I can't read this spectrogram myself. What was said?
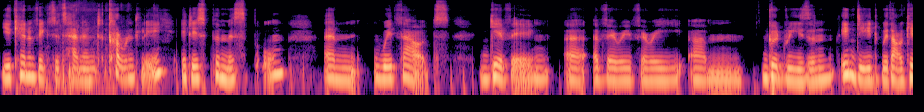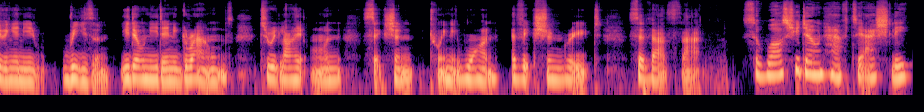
you can evict a tenant. Currently, it is permissible, um, without giving a, a very very um good reason, indeed, without giving any reason. You don't need any grounds to rely on Section 21 eviction route. So that's that. So, whilst you don't have to actually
